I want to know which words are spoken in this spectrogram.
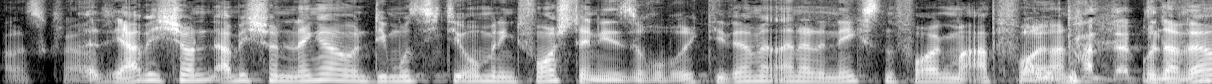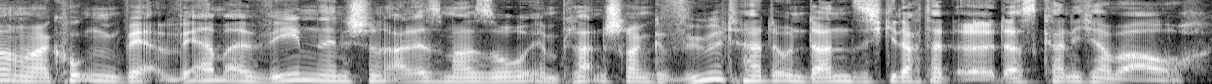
Alles klar. Äh, die habe ich, schon, hab ich schon länger und die muss ich dir unbedingt vorstellen, diese Rubrik. Die werden wir in einer der nächsten Folgen mal abfeuern. Oh, und da werden wir mal gucken, wer, wer bei wem denn schon alles mal so im Plattenschrank gewühlt hat und dann sich gedacht hat, äh, das kann ich aber auch.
